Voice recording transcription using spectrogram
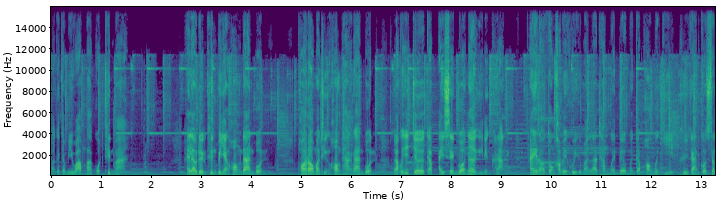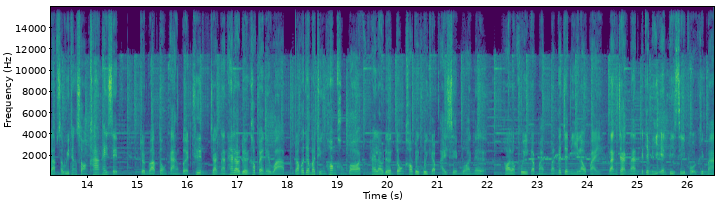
มันก็จะมีวาร์ปปรากฏขึ้นมา ให้เราเดินขึ้นไปยังห้องด้านบน พอเรามาถึงห้องทางด้านบน เราก็จะเจอกับไอเซนวอร์เนอร์อีกหนึ่งครั้งให้เราตรงเข้าไปคุยกับมันและทำเหมือนเดิมเหมือนกับห้องเมื่อกี้ คือการกดสลับสวิตทั้งสองข้างให้เสร็จ จนวาร์ปตรงกลางเปิดขึ้น จากนั้นให้เราเดินเข้าไปในวาร์ปเราก็จะมาถึงห้องของบอสให้เราเดินตรงเข้าไปคุยกับไอเซนวอร์เนอร์พอเราคุยกับมันมันก็จะหนีเราไป หลังจากนั้นก็จะมี NPC โผล่ขึ้นมา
